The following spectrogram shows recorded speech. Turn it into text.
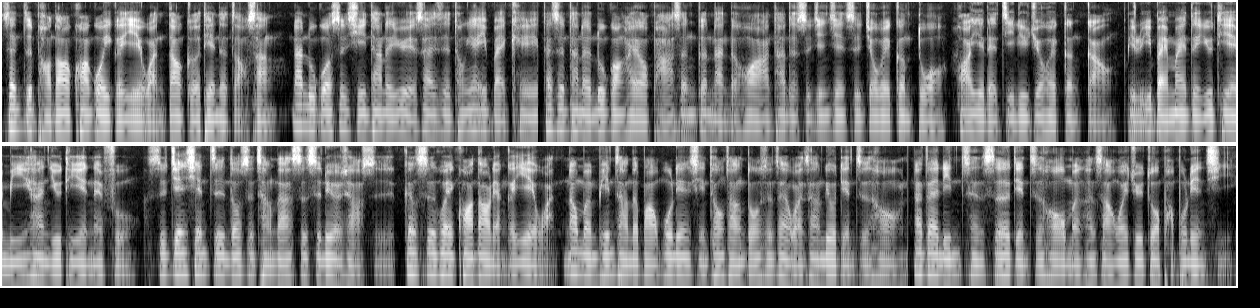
甚至跑到跨过一个夜晚到隔天的早上。那如果是其他的越野赛事，同样一百 K，但是它的路况还有爬升更难的话，它的时间限制就会更多，跨越的几率就会更高。比如一百迈的 UTMB 和 UTMF，时间限制都是长达四十六小时，更是会跨到两个夜晚。那我们平常的跑步练习通常都是在晚上六点之后，那在凌晨十二点之后，我们很少会去做跑步练习。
